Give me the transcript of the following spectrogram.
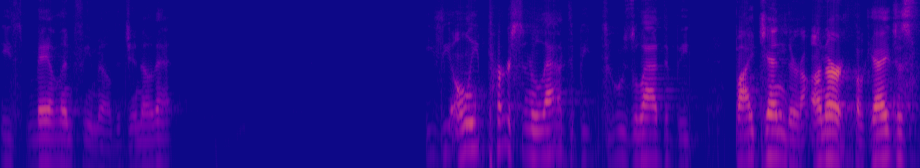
He's male and female. Did you know that? He's the only person allowed to be who's allowed to be by gender on earth, okay? Just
